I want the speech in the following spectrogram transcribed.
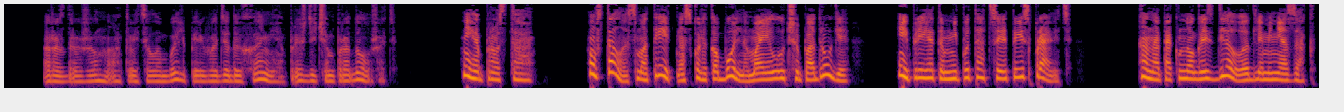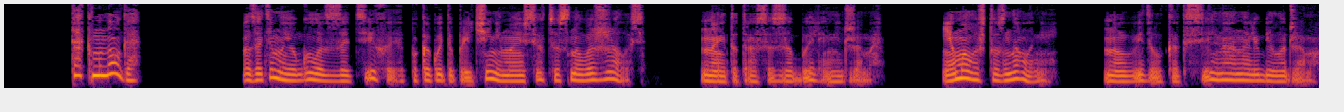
— раздраженно ответила Белль, переводя дыхание, прежде чем продолжить. «Я просто устала смотреть, насколько больно моей лучшей подруге, и при этом не пытаться это исправить. Она так много сделала для меня, Зак. Так много. Затем ее голос затих, и по какой-то причине мое сердце снова сжалось. На этот раз из-за Белли, а не Джема. Я мало что знал о ней, но увидел, как сильно она любила Джему.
